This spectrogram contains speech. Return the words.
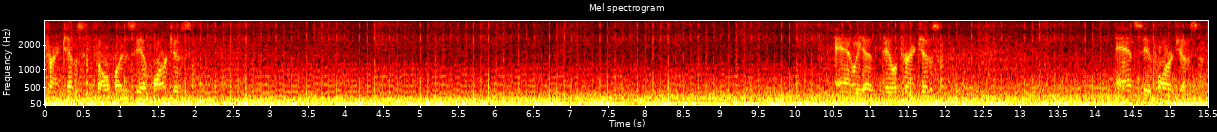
fairing jettison, followed by the CF Marcus, And we have payload fairing jettison and CFR jettison.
